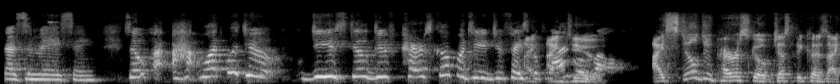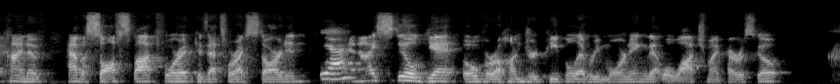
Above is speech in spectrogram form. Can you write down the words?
That's amazing. So, uh, what would you do? You still do Periscope or do you do Facebook I Live? or do. I still do Periscope just because I kind of have a soft spot for it because that's where I started. Yeah. And I still get over a 100 people every morning that will watch my Periscope.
